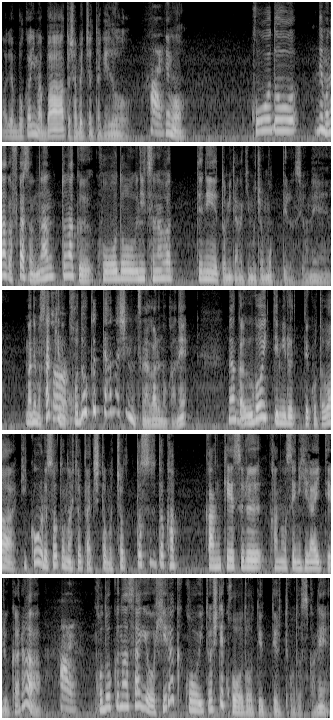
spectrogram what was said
まあ、でも僕は今バーっと喋っちゃったけどはい。でも行動でもなんか深谷さんなんとなく行動につながってねえとみたいな気持ちを持ってるんですよね。まあでもさっきの孤独って話につながるのかね。なんか動いてみるってことはイコール外の人たちともちょっとするとか関係する可能性に開いてるからはい。孤独な作業を開く行為として行動って言ってるってことですかね。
